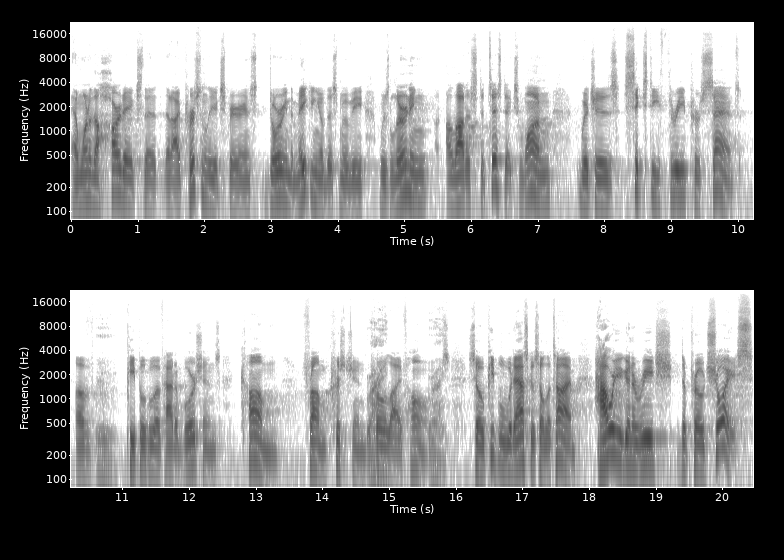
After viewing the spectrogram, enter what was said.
And one of the heartaches that, that I personally experienced during the making of this movie was learning a lot of statistics. One, which is 63% of Mm. people who have had abortions come from Christian Right. pro life homes. Right. So people would ask us all the time, how are you going to reach the pro choice,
